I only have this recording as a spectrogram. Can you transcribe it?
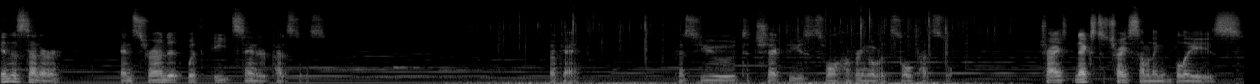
in the center and surround it with eight standard pedestals. Okay. Press U to check the uses while hovering over the soul pedestal. Try next to try summoning Blaze.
